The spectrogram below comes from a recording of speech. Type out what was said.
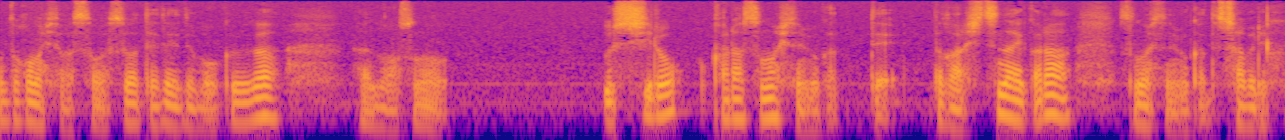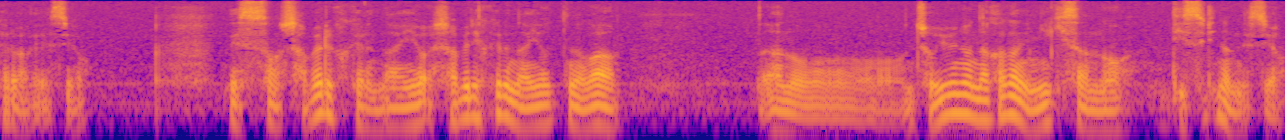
男の人がそう座っててで僕があのその後ろからその人に向かってだから室内からその人に向かって喋りかけるわけですよ。でその喋りかける内容喋りかける内容っていうのがあの女優の中谷美紀さんのディスりなんですよ。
